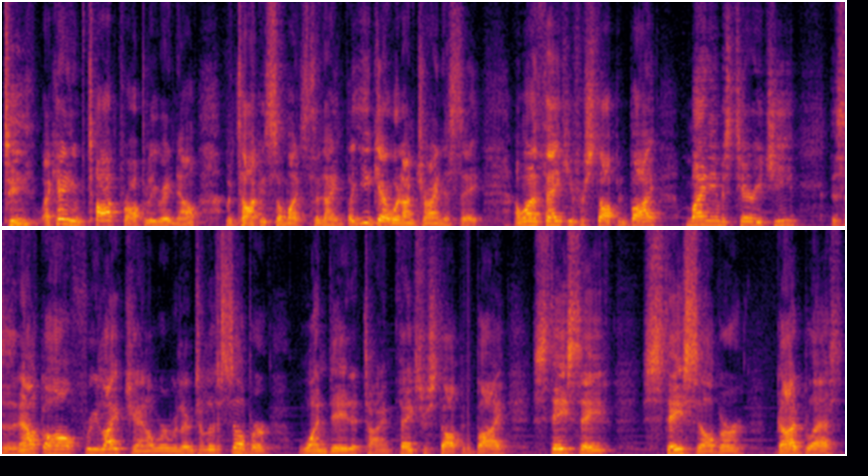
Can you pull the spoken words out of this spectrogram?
teeth. I can't even talk properly right now. I'm talking so much tonight, but you get what I'm trying to say. I want to thank you for stopping by. My name is Terry G. This is an alcohol-free life channel where we learn to live sober one day at a time. Thanks for stopping by. Stay safe, stay sober. God bless.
